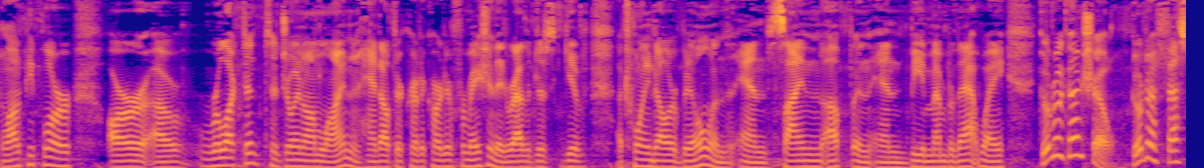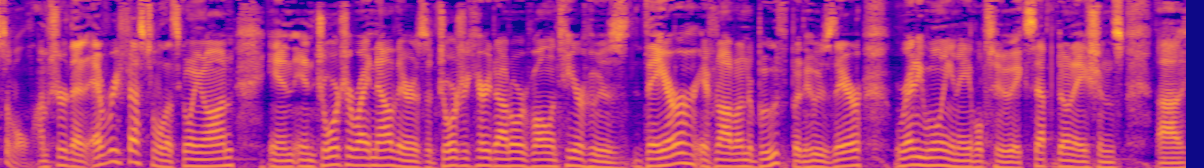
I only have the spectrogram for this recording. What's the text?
A lot of people are are uh, reluctant to join online and hand out their credit card information. They'd rather just give a twenty dollar bill and, and sign up and, and be a member that way. Go to a gun show. Go to a festival. I'm sure that every festival that's going on in, in Georgia right now, there is a GeorgiaCarry.org volunteer who is there, if not on the booth, but who is there, ready, willing, and able to accept donations, uh,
